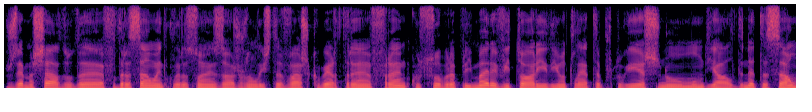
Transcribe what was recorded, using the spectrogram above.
José Machado, da Federação, em declarações ao jornalista Vasco Bertrand Franco sobre a primeira vitória de um atleta português no Mundial de Natação,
